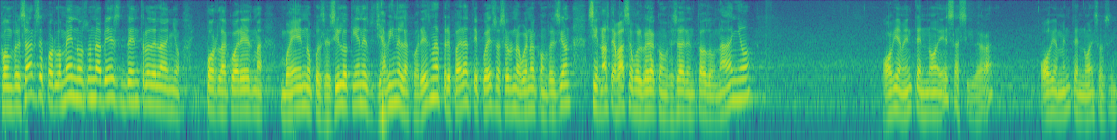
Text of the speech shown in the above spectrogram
confesarse por lo menos una vez dentro del año por la cuaresma. Bueno, pues así lo tienes, ya viene la cuaresma, prepárate, puedes hacer una buena confesión, si no te vas a volver a confesar en todo un año. Obviamente no es así, ¿verdad? Obviamente no es así.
